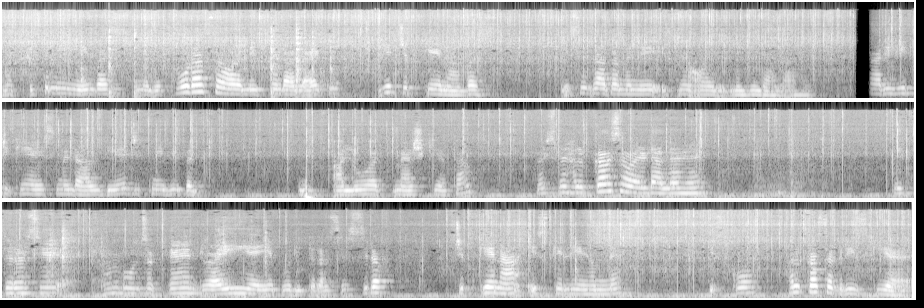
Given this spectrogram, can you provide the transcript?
इतनी ही बस मैंने थोड़ा सा ऑयल इसमें डाला है कि ये चिपके ना बस। इससे ज़्यादा मैंने इसमें ऑयल नहीं डाला है। सारी ही टिक्कियाँ इसमें डाल दी है जितने भी बन, आलू और मैश किया था। और इसमें हल्का सा ऑयल डाला है। एक तरह से हम बोल सकते हैं ड्राई ही है ये पूरी तरह से। सिर्फ़ चिपके ना इसके लिए हमने इसको हल्का सा ग्रीस किया है।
